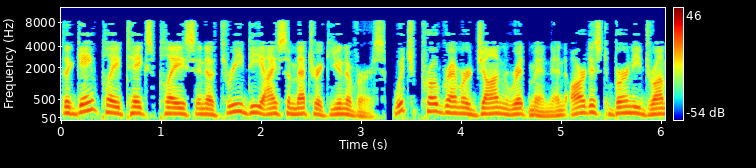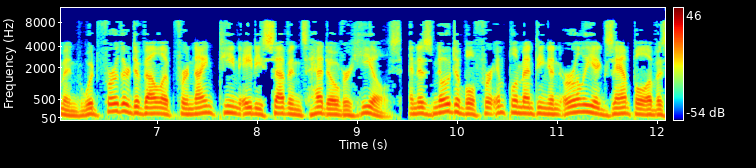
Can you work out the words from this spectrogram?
The gameplay takes place in a 3D isometric universe, which programmer Jon Ritman and artist Bernie Drummond would further develop for 1987's Head Over Heels, and is notable for implementing an early example of a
